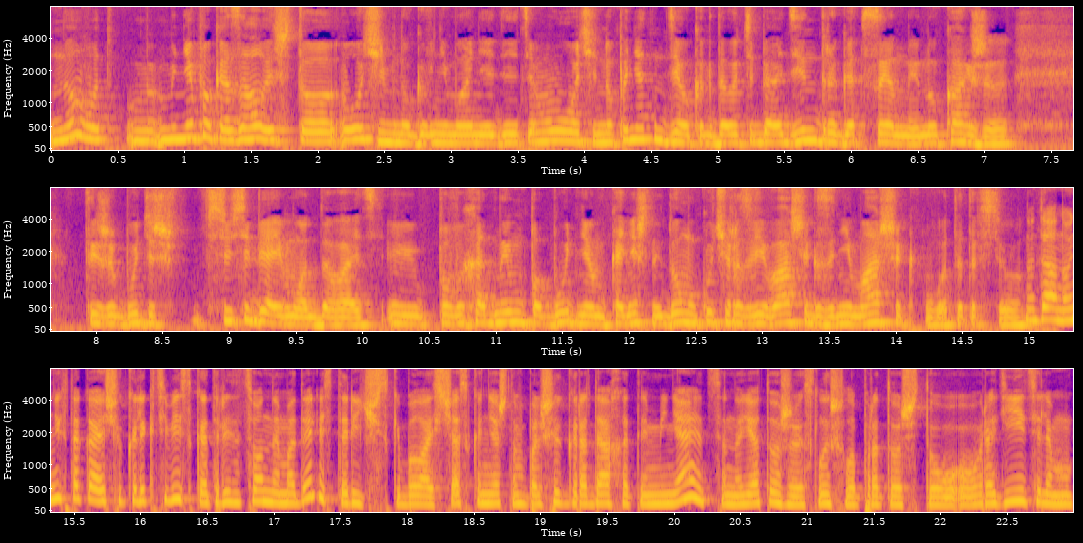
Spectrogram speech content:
Но вот мне показалось, что очень много внимания детям, очень. Ну, понятное дело, когда у тебя один драгоценный, ну как же ты же будешь всю себя ему отдавать. И по выходным, по будням, конечно, и дома куча развивашек, занимашек, вот это все. Ну да, но у них такая еще коллективистская традиционная модель исторически была. Сейчас, конечно, в больших городах это меняется, но я тоже слышала про то, что родителям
